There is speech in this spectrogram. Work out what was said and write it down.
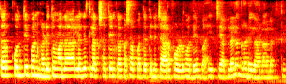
तर कोणती पण घडी तुम्हाला लगेच लक्षात येईल का कशा पद्धतीने चार फोल्डमध्ये बाहीची आपल्याला घडे घालावं लागते.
